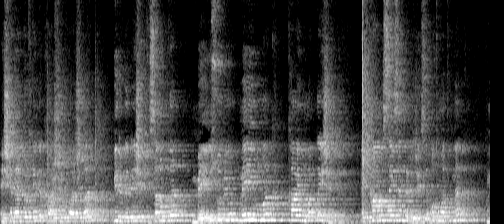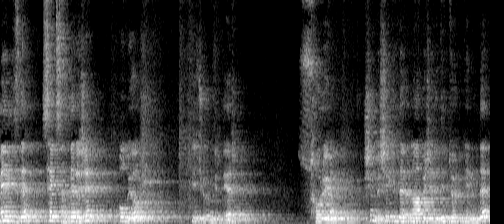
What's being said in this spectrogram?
Eşkenar dörtgende karşılıklı açılar birbirine eşittir. Sana burada M'yi soruyor. M'yi bulmak, K'yı bulmakla eşit. E, K'mız 80 derece ise otomatikman M'miz de 80 derece oluyor. Geçiyorum bir diğer soruya. Şimdi şekilde ve ABC'de dikdörtgeninde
